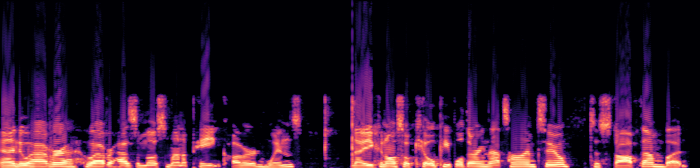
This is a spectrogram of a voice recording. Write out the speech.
And whoever whoever has the most amount of paint covered wins. Now you can also kill people during that time too to stop them, but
